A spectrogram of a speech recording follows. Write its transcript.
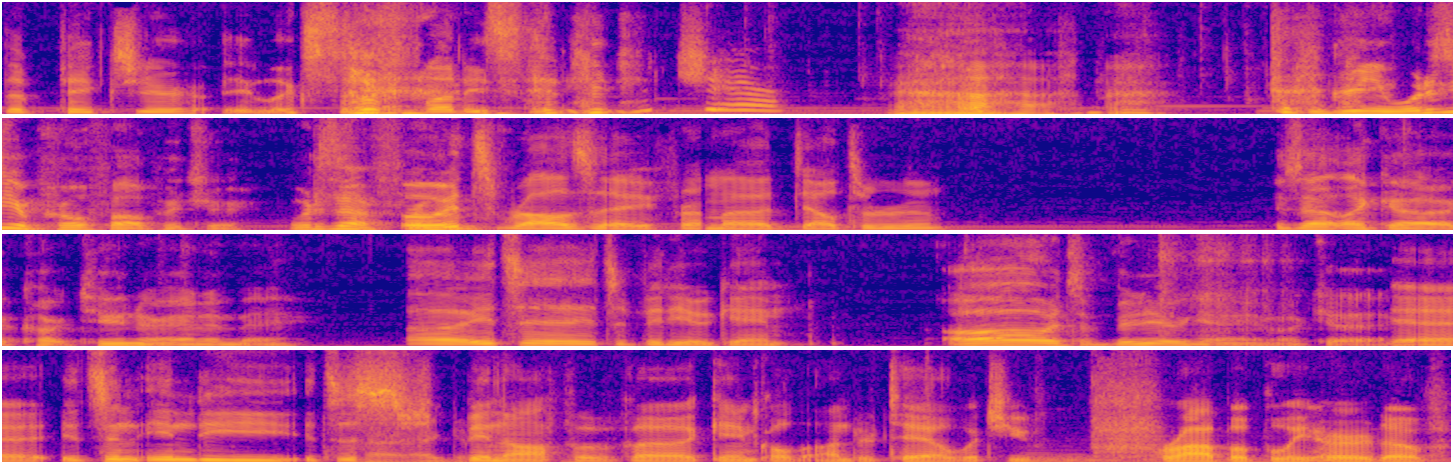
the picture. It looks so funny sitting in the chair. it. Greeny, what is your profile picture? What is that from? Oh, it's Ralsei from a uh, Deltarune. Is that like a cartoon or anime? Uh, it's a it's a video game. Oh, it's a video game. Okay. Yeah, it's an indie. It's a Alright, I get it. spin-off of a game called Undertale, which you've probably heard of.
